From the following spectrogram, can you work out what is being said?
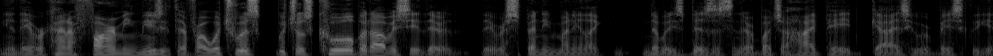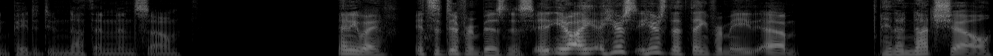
you know they were kind of farming music there for which was which was cool but obviously they they were spending money like nobody's business and there were a bunch of high paid guys who were basically getting paid to do nothing and so anyway it's a different business It- you know I, here's here's the thing for me um, in a nutshell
